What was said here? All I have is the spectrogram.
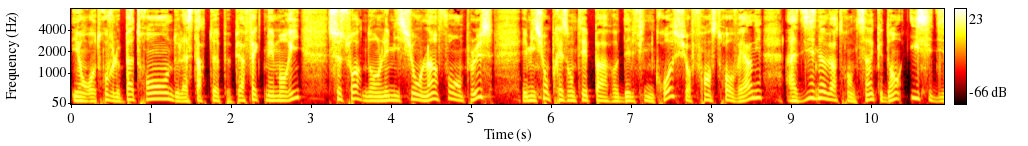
Et on retrouve le patron de la start-up Perfect Memory ce soir dans l'émission L'Info en Plus, émission présentée par Delphine Croix sur France 3 Auvergne à 19h35 dans ICI 19.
